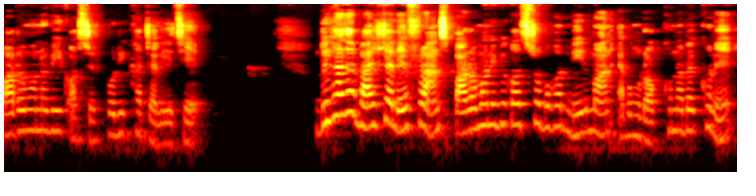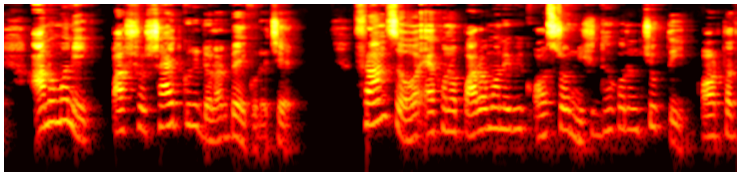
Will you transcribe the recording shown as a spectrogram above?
পারমাণবিক অস্ত্রের পরীক্ষা চালিয়েছে। দু হাজার বাইশ সালে ফ্রান্স পারমাণবিক অস্ত্র বহর নির্মাণ এবং রক্ষণাবেক্ষণে আনুমানিক পাঁচশো ষাট কোটি ডলার ব্যয় করেছে। ফ্রান্সও এখনও পারমাণবিক অস্ত্র নিষিদ্ধকরণ চুক্তি, অর্থাৎ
